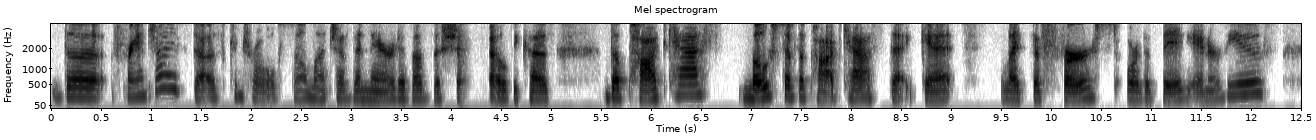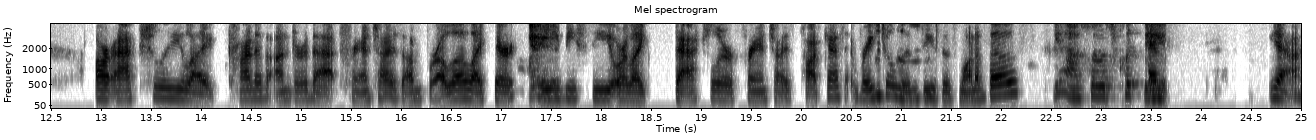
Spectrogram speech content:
the franchise does control so much of the narrative of the show because the podcast, most of the podcasts that get like the first or the big interviews are actually like kind of under that franchise umbrella, like they're ABC or like Bachelor franchise podcast. Rachel Mhm. Lindsay's is one of those. Yeah, so it's clickbait. And yeah,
